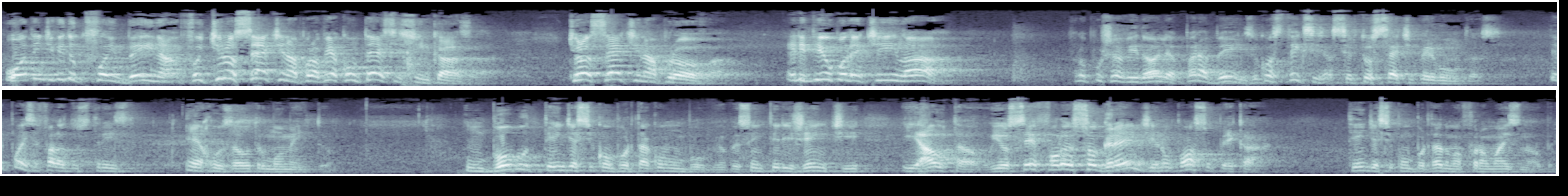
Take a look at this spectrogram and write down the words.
O outro indivíduo que foi bem, na, foi, tirou 7 na prova, e acontece isso em casa. Tirou 7 na prova. Ele viu o boletim lá. Falou, puxa vida, olha, parabéns, eu gostei que você acertou sete perguntas. Depois você fala dos três erros a outro momento. Um bobo tende a se comportar como um bobo. Uma pessoa inteligente e alta. E você falou, eu sou grande, eu não posso pecar. Tende a se comportar de uma forma mais nobre.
